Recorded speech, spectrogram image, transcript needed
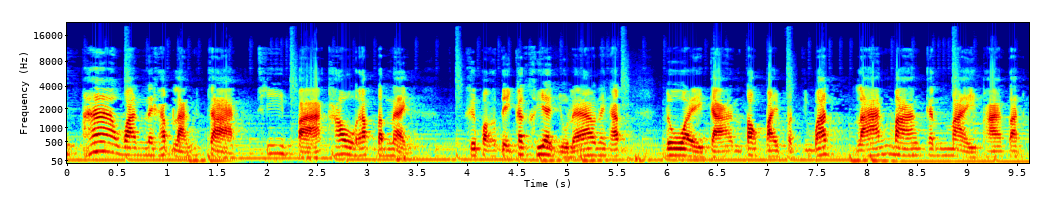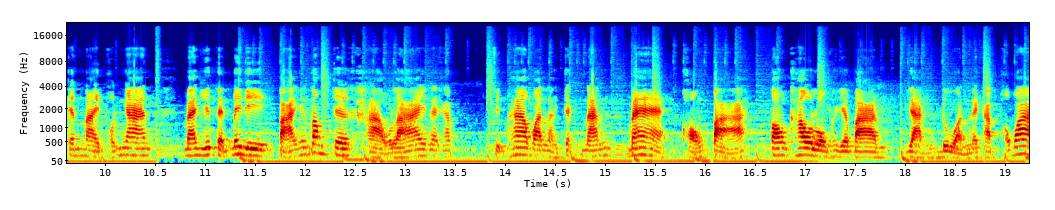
15 วันนะครับหลังจากที่ป๋าเข้ารับตำแหน่ง คือปกติก็เครียดอยู่แล้วนะครับ ด้วยการต้องไปปฏิวัติล้างบางกันใหม่ผ่าตัดกันใหม่ผลงานแมนยูเต็ดไม่ดีป๋ายังต้องเจอข่าวร้ายนะครับ 15 วันหลังจากนั้น แม่ของป๋าต้องเข้าโรงพยาบาลอย่างด่วนนะครับ เพราะว่า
